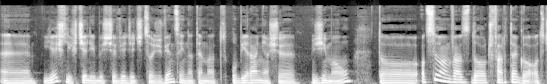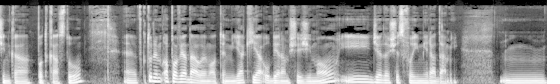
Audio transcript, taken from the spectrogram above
E, jeśli chcielibyście wiedzieć coś więcej na temat ubierania się zimą, to odsyłam Was do czwartego odcinka podcastu, e, w którym opowiadałem o tym, jak ja ubieram się zimą i dzielę się swoimi radami. Mm,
